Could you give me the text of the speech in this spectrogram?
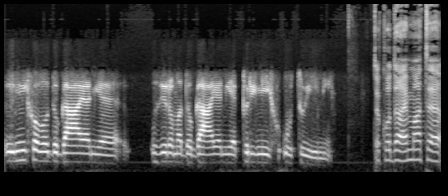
njihovo dogajanje oziroma dogajanje pri njih v tujini. Tako da imate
